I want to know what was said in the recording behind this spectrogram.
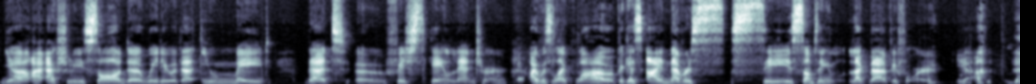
Yeah, I actually saw the video that you made that uh, fish skin lantern. Yep. I was like, wow, because I never s- see something like that before. Yeah.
